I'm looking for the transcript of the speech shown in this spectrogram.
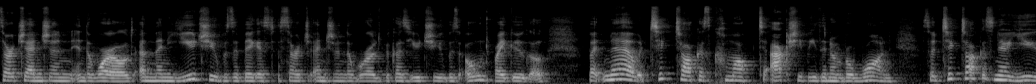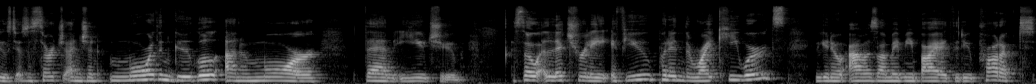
search engine in the world. And then YouTube was the biggest search engine in the world because YouTube was owned by Google. But now TikTok has come up to actually be the number one. So TikTok is now used as a search engine more than Google and more than YouTube. So literally, if you put in the right keywords, you know, Amazon made me buy it. They do product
